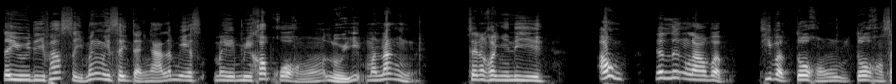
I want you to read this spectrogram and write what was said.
แต่อยู่ดีภาคสี่แม่งมีซีนแต่งงานแล้วมีมีมีครอบครัวของหลุยมานั่งแสดงความยินดี เอ้าแล้วเรื่องราวแบบที่แบบตัวของตัวของไซ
